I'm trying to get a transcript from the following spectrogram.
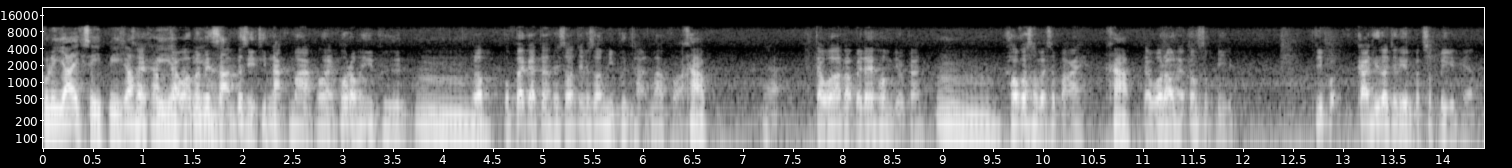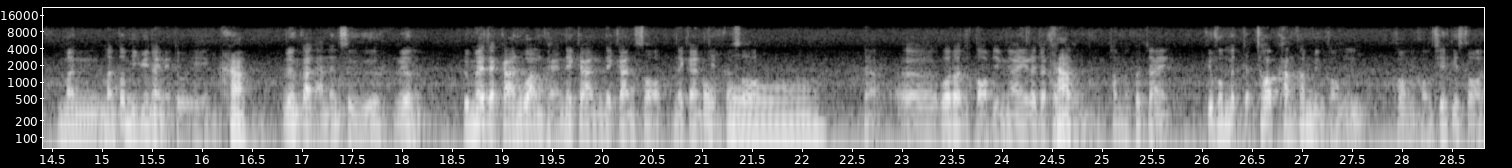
กุริยะอีกสี่ปีก็หใช่กครับปีแต่ว่ามันเป็นพอดีะสามกับสี่ที่หนักมากเพราะอะไรเพราะเราไม่มีพื้นอืมแล้วผมไปกับอาจารย์ไพซอนอาจารย์ไพซอนมีพื้นฐานมากกว่าครับนะฮะแต่ว่าเราไปได้ห้องเดียวกันอืมเขาก็สบายครับๆแต่ว่าเราเนี่ยต้องสปีดนี่การที่เราจะเรียนแบบสปีดเนี่ยมันมันต้องมีวินัยในตัวเองครับ เรื่องการอ่านหนังสือเรื่องหรือแม้แต่การวางแผนในการในการสอบในการโอ้เขียนโหข้อสอบนะเอ่อ ว่าเราจะตอบยังไง เราจะเข้าคใจรับทำความเข้าใจ คือผมชอบคำคำหนึ่งของของของเชฟที่สอน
